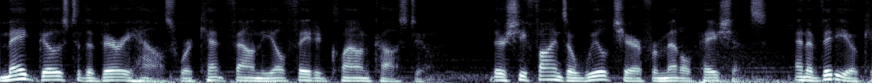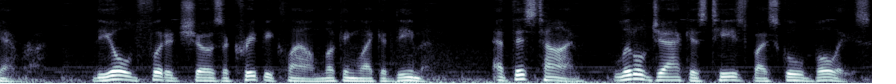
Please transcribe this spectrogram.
Meg goes to the very house where Kent found the ill-fated clown costume. There she finds a wheelchair for mental patients, and a video camera. The old footage shows a creepy clown looking like a demon. At this time, little Jack is teased by school bullies,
